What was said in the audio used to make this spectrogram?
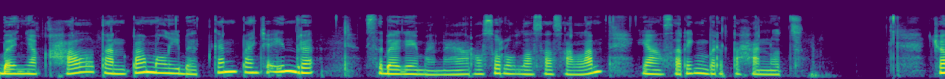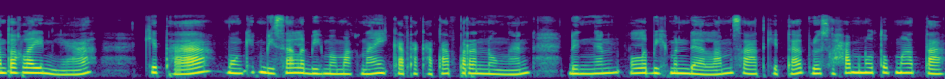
banyak hal tanpa melibatkan panca indera, sebagaimana Rasulullah SAW yang sering bertahanut. Contoh lainnya, kita mungkin bisa lebih memaknai kata-kata perenungan dengan lebih mendalam saat kita berusaha menutup mata.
